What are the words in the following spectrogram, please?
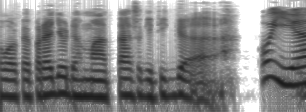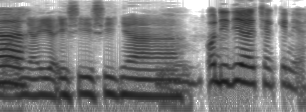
wallpaper aja udah mata segitiga Oh iya. banyak ya isi-isinya Hmm. Oh di dia cekin ya.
